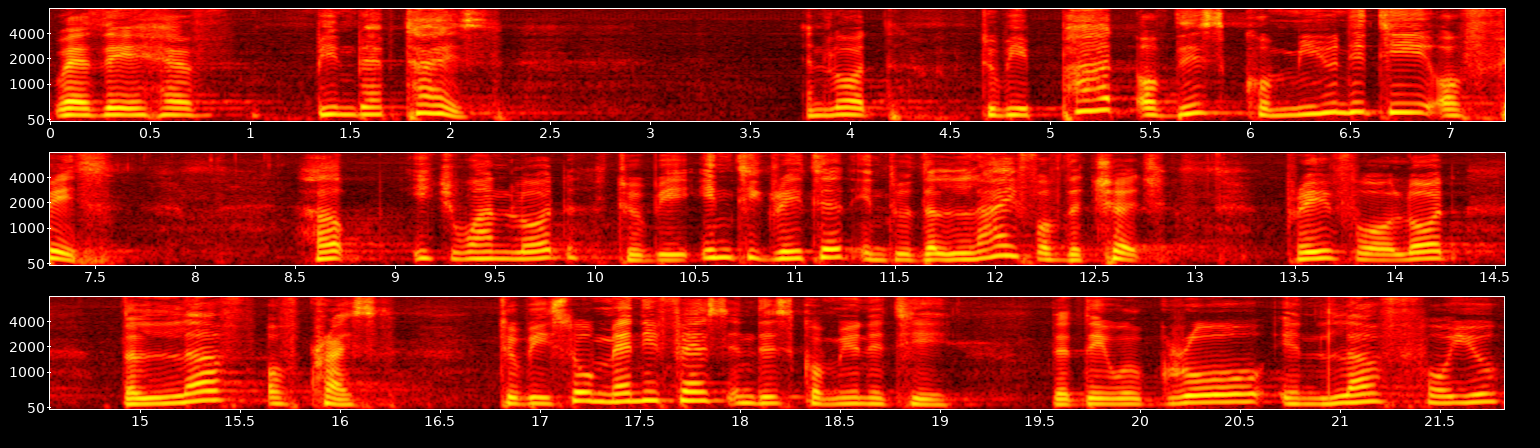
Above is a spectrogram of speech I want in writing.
where they have been baptized. And Lord, to be part of this community of faith, help each one, Lord, to be integrated into the life of the church. Pray for, Lord, the love of Christ to be so manifest in this community that they will grow in love for you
